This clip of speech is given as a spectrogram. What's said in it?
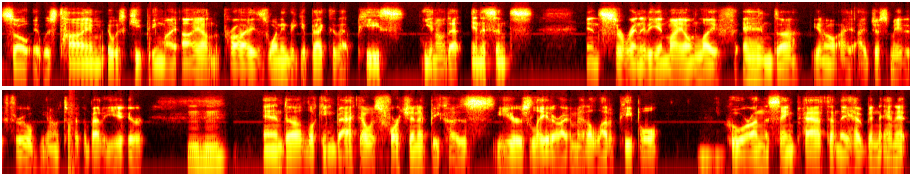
So it was time, it was keeping my eye on the prize, wanting to get back to that peace, you know, that innocence and serenity in my own life. And, uh, you know, I, I just made it through, you know, it took about a year. Mm-hmm. And uh, looking back, I was fortunate because years later, I met a lot of people who are on the same path and they have been in it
